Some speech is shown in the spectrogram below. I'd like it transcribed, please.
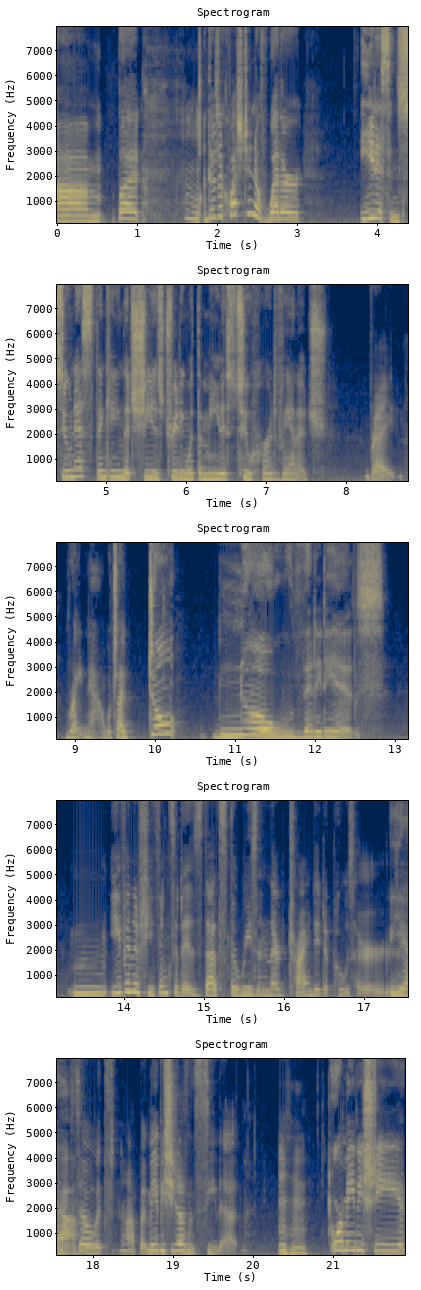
Um, but hmm, there's a question of whether Eddis and Sounis thinking that she is treating with the Mede is to her advantage Right. right now, which I don't know that it is. Mm, even if she thinks it is, that's the reason they're trying to depose her. Yeah. So it's not, but maybe she doesn't see that. Mm-hmm. Or maybe she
